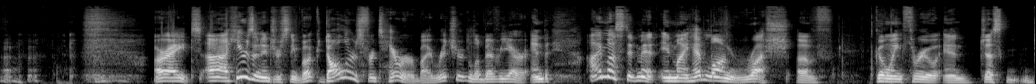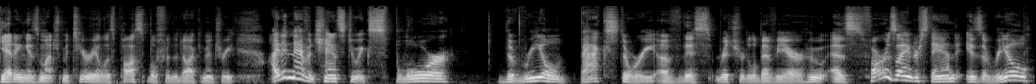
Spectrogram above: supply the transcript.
All right, uh, here's an interesting book Dollars for Terror by Richard Labévière. And I must admit, in my headlong rush of going through and just getting as much material as possible for the documentary, I didn't have a chance to explore the real backstory of this Richard Labévière, who, as far as I understand, is a real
